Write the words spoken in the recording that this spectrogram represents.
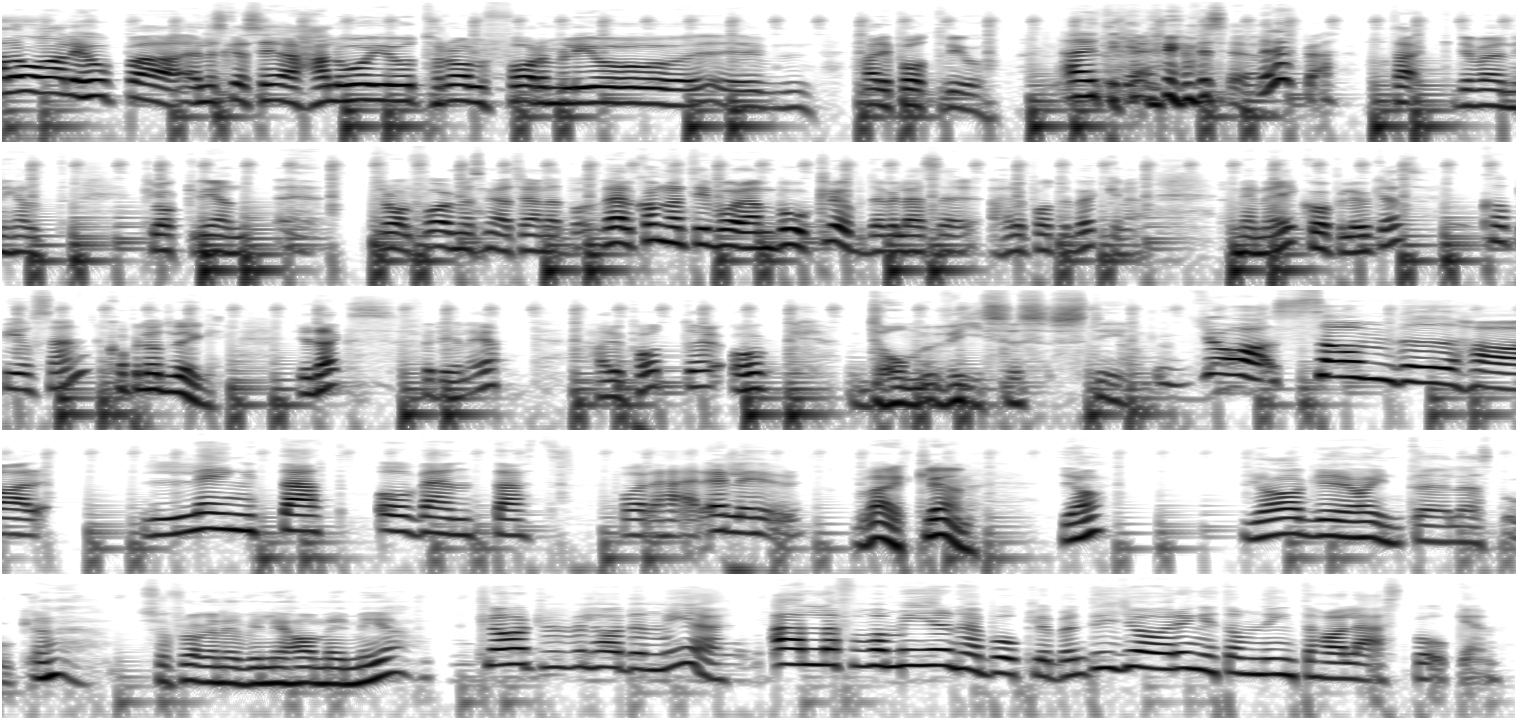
Hallå allihopa! Eller ska jag säga hallåjo, trollformlio, eh, Harry Potterio? Ja, det tycker jag. Det lät bra. Tack, det var en helt klockren eh, trollformel som jag har tränat på. Välkomna till våran bokklubb där vi läser Harry Potter-böckerna. Med mig, KP Lukas. KP Jossan. KP Ludvig. Det är dags för del 1, Harry Potter och De vises sten. Ja, som vi har längtat och väntat på det här, eller hur? Verkligen. ja, jag eh, har inte läst boken. Så frågan är, vill ni ha mig med? Klart vi vill ha den med. Alla får vara med i den här bokklubben. Det gör inget om ni inte har läst boken.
